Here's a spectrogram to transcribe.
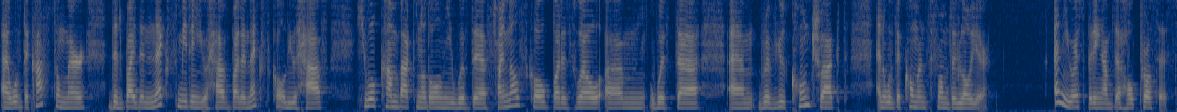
uh, with the customer that by the next meeting you have, by the next call you have, he will come back not only with the final scope, but as well um, with the um, review contract and with the comments from the lawyer, and you are speeding up the whole process.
